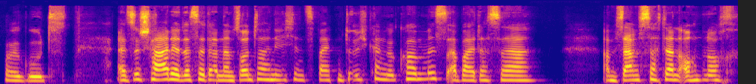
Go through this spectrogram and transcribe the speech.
Voll gut. Also schade, dass er dann am Sonntag nicht in den zweiten Durchgang gekommen ist, aber dass er am Samstag dann auch noch,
